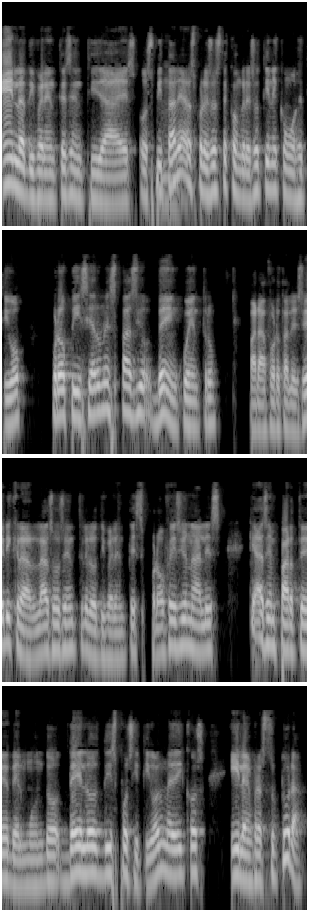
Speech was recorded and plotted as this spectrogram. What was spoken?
en las diferentes entidades hospitalarias. Por eso este Congreso tiene como objetivo propiciar un espacio de encuentro para fortalecer y crear lazos entre los diferentes profesionales que hacen parte del mundo de los dispositivos médicos y la infraestructura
